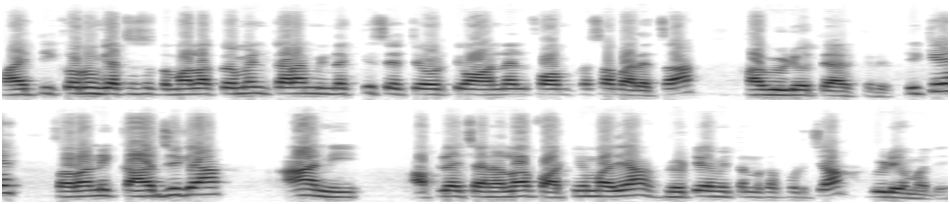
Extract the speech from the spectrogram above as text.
माहिती करून घ्यायचं असेल तर मला कमेंट करा. मी नक्कीच याच्यावरती ऑनलाईन फॉर्म कसा भरायचा हा व्हिडिओ तयार करेल. ठीक आहे? सर्वांनी काळजी घ्या आणि आपल्या चॅनलला पाठिंबा द्या. भेटूया मित्रांनो पुढच्या व्हिडिओमध्ये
